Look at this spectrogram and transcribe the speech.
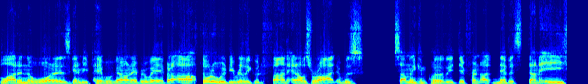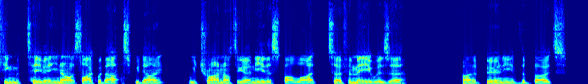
blood in the water. There's going to be people going everywhere. But I thought it would be really good fun, and I was right. It was something completely different. I'd never done anything with TV. You know, what it's like with us. We don't. We try not to go near the spotlight. So for me, it was a kind of burning of the boats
